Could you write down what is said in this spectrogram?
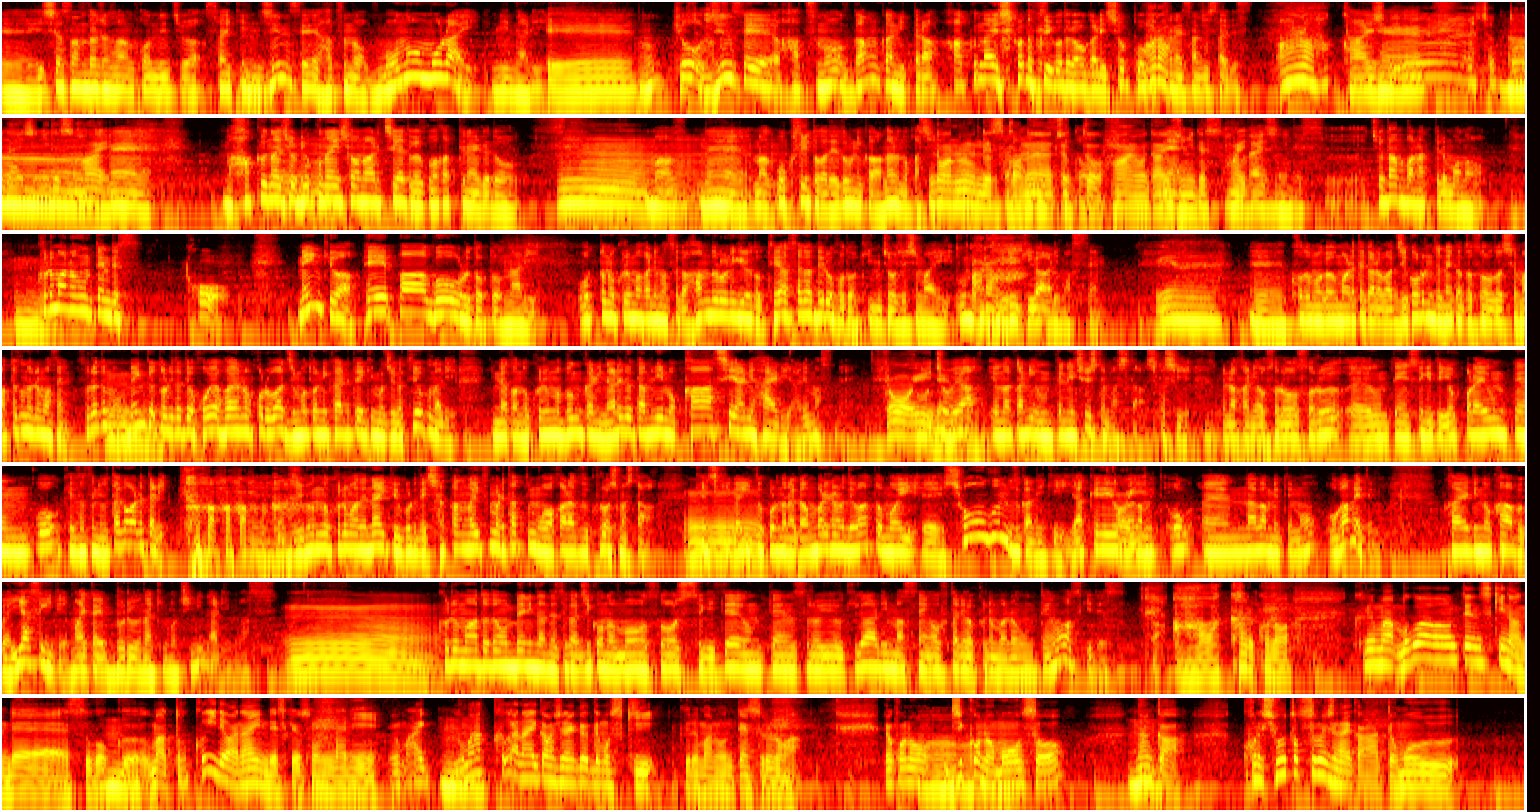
えー、石田さん、ダジャさん、こんにちは。最近、人生初の物もらいになり、えー、ん？今日、人生初の眼科に行ったら、白内障だということが分かり、ショックを隠せない30歳です。あら大変。えーちょっとお大事にです。はい。ね白内障、緑内障のあれ違いとかよく分かってないけど、まあねえ、まあお薬とかでどうにかなるのかしら。なるんですかねちょっと。とはいお大事にです、はい。お大事にです。中途半端になってるもの。うん。車の運転です。ほう。免許はペーパーゴールドとなり夫の車がありますがハンドルを握ると手汗が出るほど緊張してしまい運転する勇気がありません、えー子供が生まれてからは事故るんじゃないかと想像して全く乗れません。それでもうん。免許取り立てほやほやの頃は地元に帰りたい気持ちが強くなり田舎の車文化に慣れるためにもカーシェアに入りありますね早朝や夜中に運転練習してました。しかし夜中に恐る恐る、えー運転しすぎて酔っ払い運転を警察に疑われたり えー自分の車でないということで車間がいつまでたっても分からず苦労しました。景色がいいところなら頑張れるのではと思い、えー将軍塚に行き夜景を眺めてお、えー眺めても拝めても帰りのカーブが嫌すぎて毎回ブルーな気持ちになります。うーん。車はとても便利なんですが事故の妄想をしすぎて運転する勇気がありません。お二人は車の運転はお好きですか？ああわかる。この車僕は運転好きなんですごく、まあ得意ではないんですけどそんなに。うまい、ううんまくはないかもしれないけどでも好き。車の運転するのは。でもこの事故の妄想？うん。なんかこれ衝突するんじゃないかなって思う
